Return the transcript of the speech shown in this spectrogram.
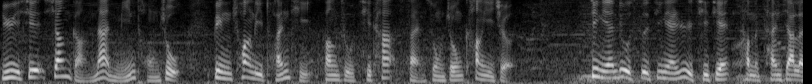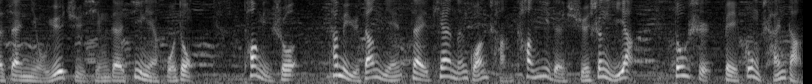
与一些香港难民同住，并创立团体帮助其他反送中抗议者。今年六四纪念日期间，他们参加了在纽约举行的纪念活动。Tommy 说：“他们与当年在天安门广场抗议的学生一样，都是被共产党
